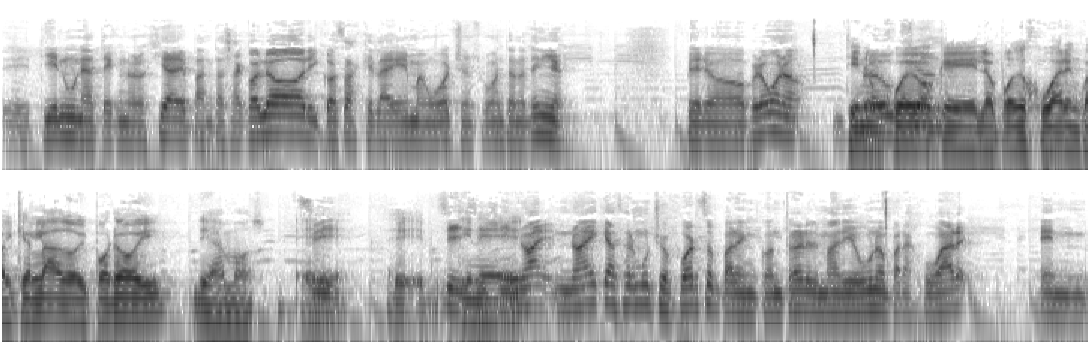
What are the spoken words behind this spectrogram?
eh, tiene una tecnología de pantalla color y cosas que la Game Watch en su momento no tenía. Pero pero bueno tiene un juego que lo podés jugar en cualquier lado hoy por hoy digamos. Sí, eh, sí, tiene... sí, No, hay, no hay que hacer mucho esfuerzo para encontrar el Mario 1 para jugar en,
